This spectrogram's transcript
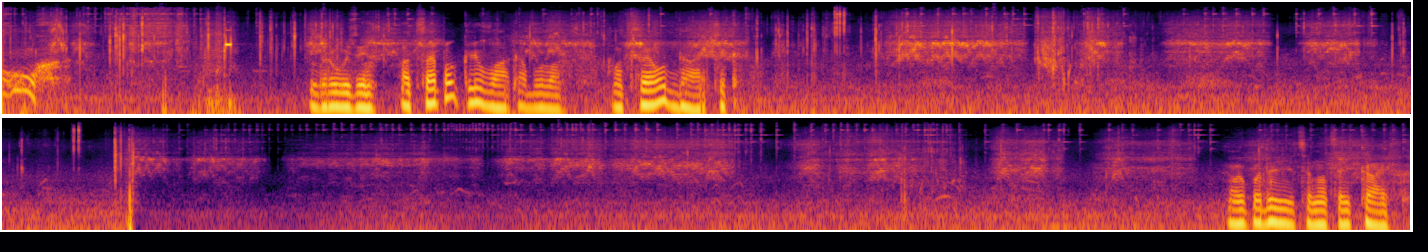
Ух. Друзі, оце клювака була. Оце ударчик. Ви подивіться на цей кайф.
